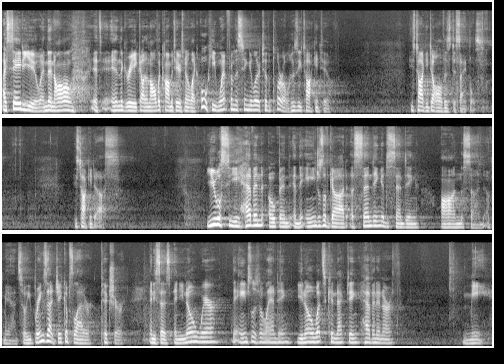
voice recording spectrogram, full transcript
I say to you, and then all, it's in the Greek, and all the commentators know, like, oh, he went from the singular to the plural. Who's he talking to? He's talking to all of his disciples. He's talking to us. You will see heaven opened and the angels of God ascending and descending on the Son of Man. So he brings that Jacob's ladder picture and he says, and you know where the angels are landing. You know what's connecting heaven and earth? Me.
